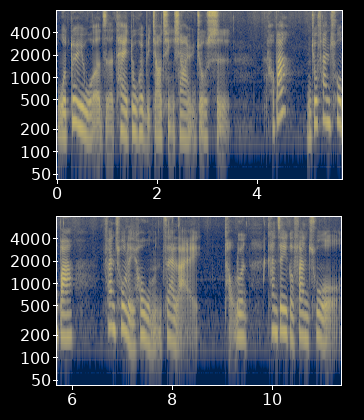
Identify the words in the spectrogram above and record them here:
我对于我儿子的态度会比较倾向于就是，好吧。你就犯错吧，犯错了以后，我们再来讨论，看这个犯错，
